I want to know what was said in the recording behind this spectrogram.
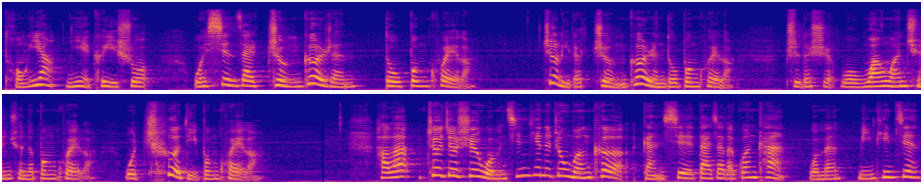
同样，你也可以说：“我现在整个人都崩溃了。”这里的“整个人都崩溃了”。指的是我完完全全的崩溃了，我彻底崩溃了。好了，这就是我们今天的中文课，感谢大家的观看，我们明天见。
